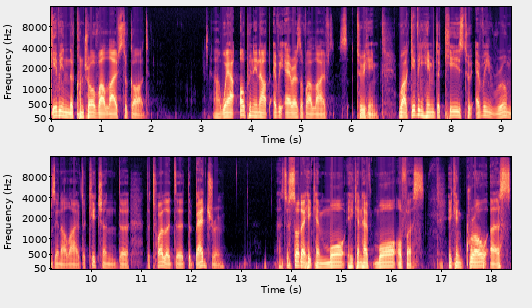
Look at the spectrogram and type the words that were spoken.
giving the control of our lives to God. Uh, we are opening up every areas of our lives to Him. We are giving Him the keys to every rooms in our life, the kitchen, the the toilet, the, the bedroom, and just so that He can more He can have more of us. He can grow us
